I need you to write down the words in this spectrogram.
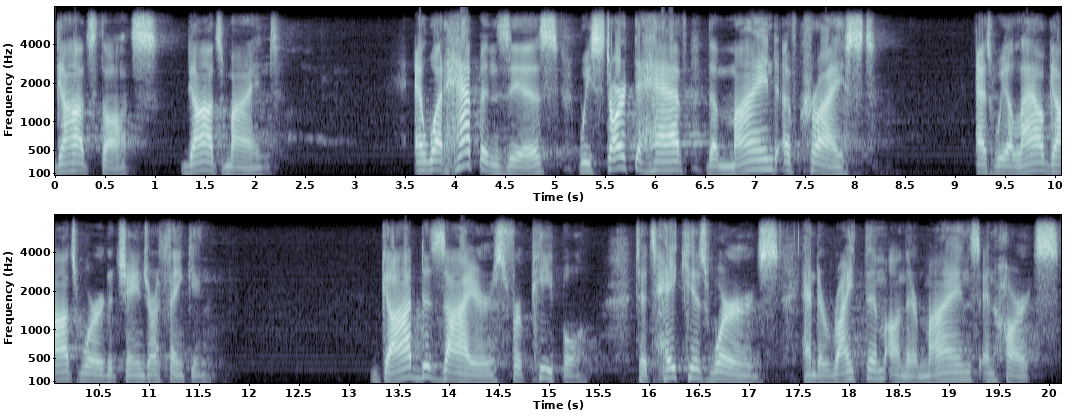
God's thoughts, God's mind. And what happens is we start to have the mind of Christ as we allow God's word to change our thinking. God desires for people to take his words and to write them on their minds and hearts.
